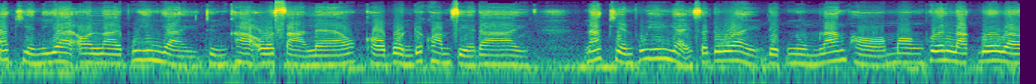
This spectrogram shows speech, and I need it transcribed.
นักเขียนนิยายออนไลน์ผู้ยิ่งใหญ่ถึงคาอวสานแล้ว ขอบ่นด้วยความเสียดาย นักเขียนผู้ยิ่งใหญ่ซะด้วย เด็กหนุ่มร่างผอมมองเพื่อนรักด้วยแวว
